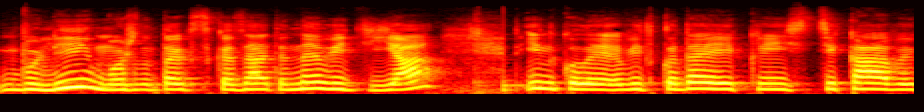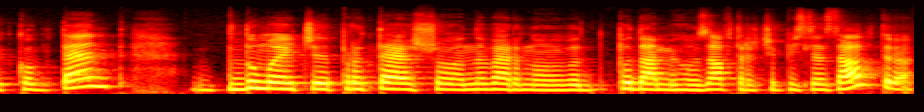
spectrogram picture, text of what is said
боліє, можна так сказати, навіть я. Інколи відкладаю якийсь цікавий контент, думаючи про те, що, напевно, подам його завтра чи післязавтра,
